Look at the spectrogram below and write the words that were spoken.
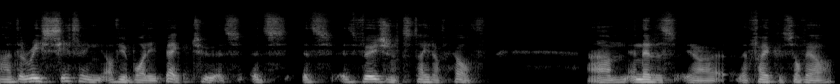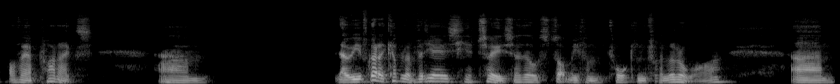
uh, the resetting of your body back to its its its, its virgin state of health, um, and that is you know the focus of our of our products. Um, now we've got a couple of videos here too, so they'll stop me from talking for a little while. Um,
